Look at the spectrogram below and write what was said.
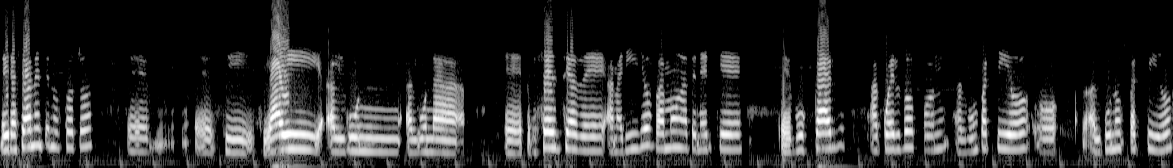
desgraciadamente nosotros, si, si hay algún alguna eh, presencia de amarillo, vamos a tener que eh, buscar acuerdos con algún partido o algunos partidos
